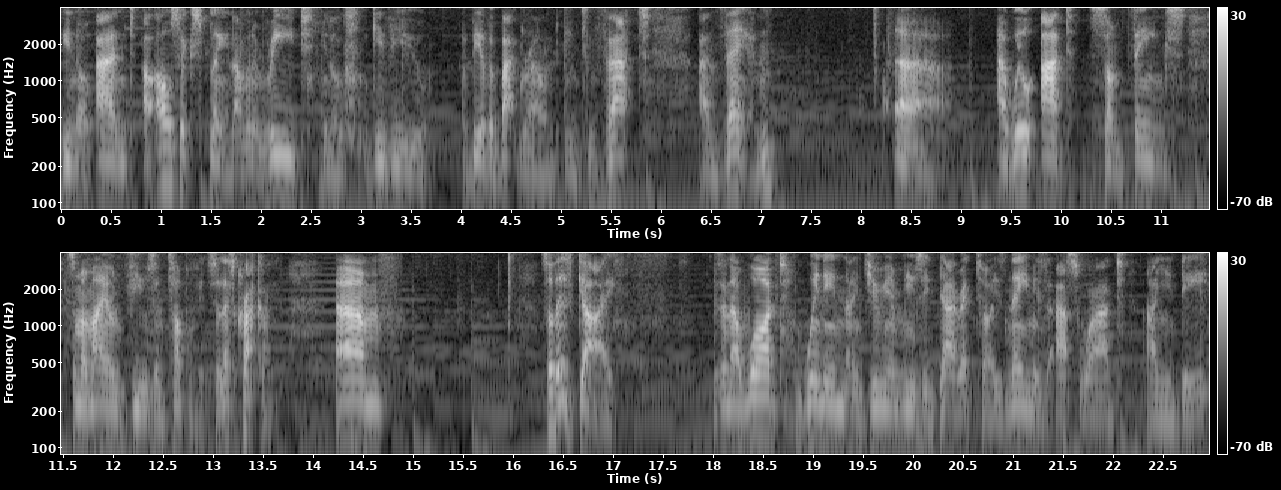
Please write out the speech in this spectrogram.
you know, and I'll also explain, I'm going to read, you know, give you a bit of a background into that, and then uh, I will add some things, some of my own views on top of it. So let's crack on. Um, so this guy is an award-winning Nigerian music director. His name is Aswad Ayinde.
